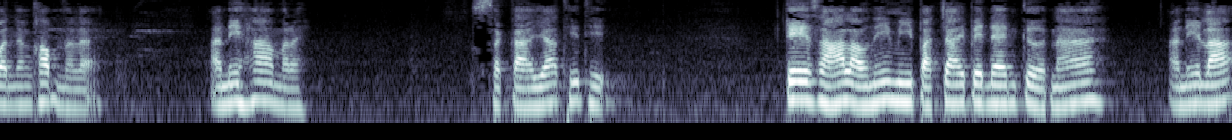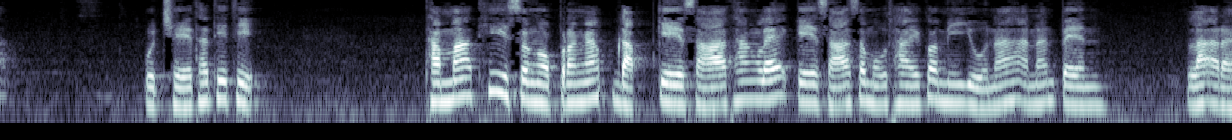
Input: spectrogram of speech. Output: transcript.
วันยังค่ำนั่นแหละ อันนี้ห้ามอะไร สกายะทิฏฐิ เกษาเหล่านี้มีปัจจัยเป็นแดนเกิดนะ อันนี้ละอุเฉททิฏฐิธรรมะที่สงบประงับดับเกษาทั้งและเกษาสมุทัยก็มีอยู่นะ อันนั้นเป็นละอะไร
